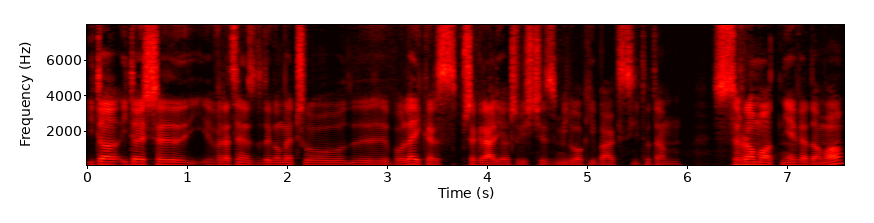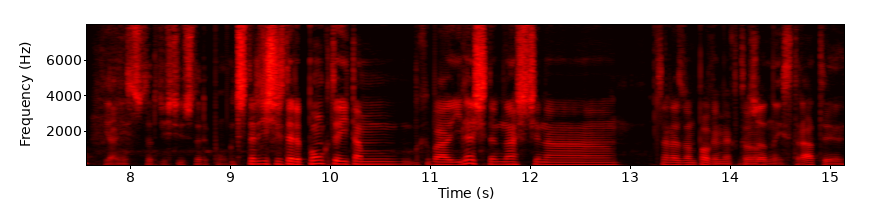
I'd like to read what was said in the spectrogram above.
I to, I to jeszcze wracając do tego meczu, y, bo Lakers przegrali oczywiście z Milwaukee Bucks i to tam sromotnie, wiadomo. Janis 44 punkty. 44 punkty i tam chyba ile? 17 na... Zaraz wam powiem, jak to... Żadnej straty.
